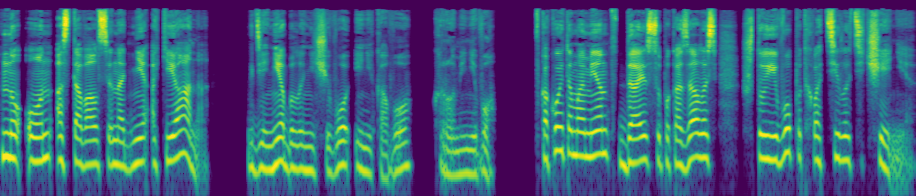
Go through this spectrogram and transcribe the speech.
но он оставался на дне океана, где не было ничего и никого, кроме него. В какой-то момент Дайсу показалось, что его подхватило течение.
